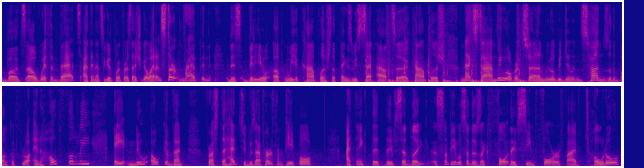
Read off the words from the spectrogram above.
But uh, with that, I think that's a good point for us. I should go ahead and start wrapping this video up. We accomplished the things we set out to accomplish. Next time, we will return. We will be doing tons of the bunker floor and hopefully a new oak event for us to head to. Because I've heard from people I think that they've said like some people said there's like four they've seen four or five total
